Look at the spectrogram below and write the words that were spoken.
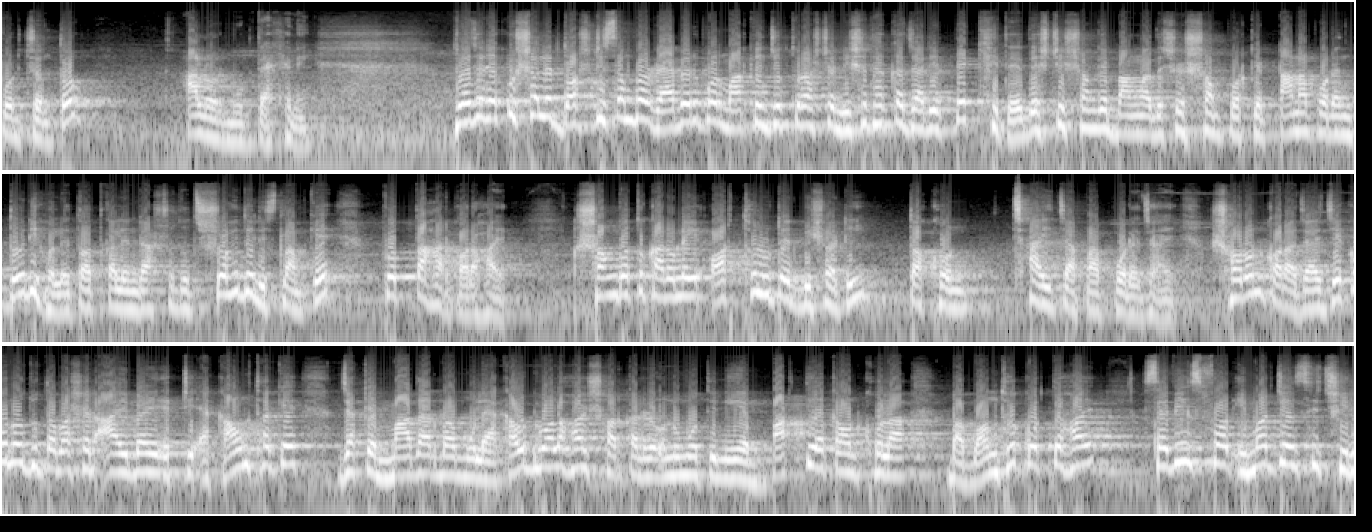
পর্যন্ত আলোর মুখ দেখেনি। দু হাজার একুশ সালের দশ ডিসেম্বর র্যাবের উপর মার্কিন যুক্তরাষ্ট্রের নিষেধাজ্ঞা জারির প্রেক্ষিতে দেশটির সঙ্গে বাংলাদেশের সম্পর্কে টানাপড়েন তৈরি হলে তৎকালীন রাষ্ট্রদূত শহীদুল ইসলামকে প্রত্যাহার করা হয়। সঙ্গত কারণে অর্থ লুটের বিষয়টি তখন ছাই চাপা পড়ে যায়। স্মরণ করা যায় যে কোনো দূতাবাসের আয় ব্যয় একটি অ্যাকাউন্ট থাকে, যাকে মাদার বা মূল অ্যাকাউন্ট বলা হয়। সরকারের অনুমতি নিয়ে বাড়তি অ্যাকাউন্ট খোলা বা বন্ধ করতে হয়। সেভিংস ফর ইমার্জেন্সি ছিল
